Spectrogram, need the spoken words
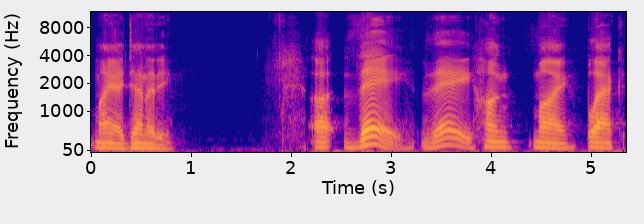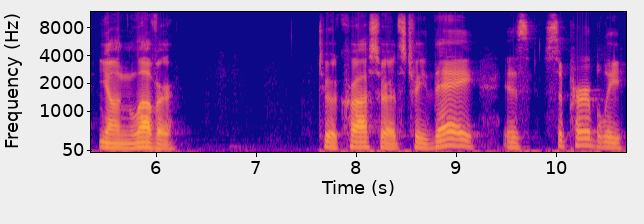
my identity. they, they hung my black young lover to a crossroads tree. They is superbly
